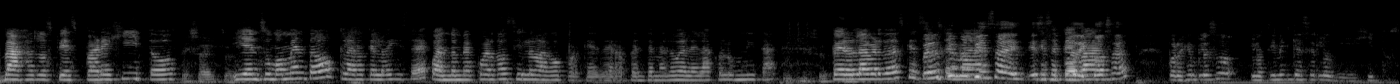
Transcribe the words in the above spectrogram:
bajas los pies parejitos. Exacto. Y en su momento, claro que lo hice, cuando me acuerdo sí lo hago porque de repente me duele la columnita, Exacto. pero la verdad es que sí Pero es que uno tema- piensa es- ese se tipo te de va. cosas, por ejemplo, eso lo tienen que hacer los viejitos,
